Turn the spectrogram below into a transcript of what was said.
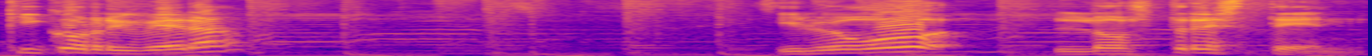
Kiko Rivera. Y luego los tres Ten.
